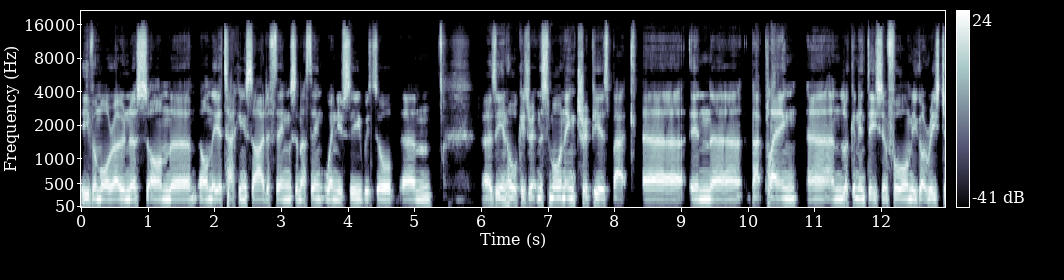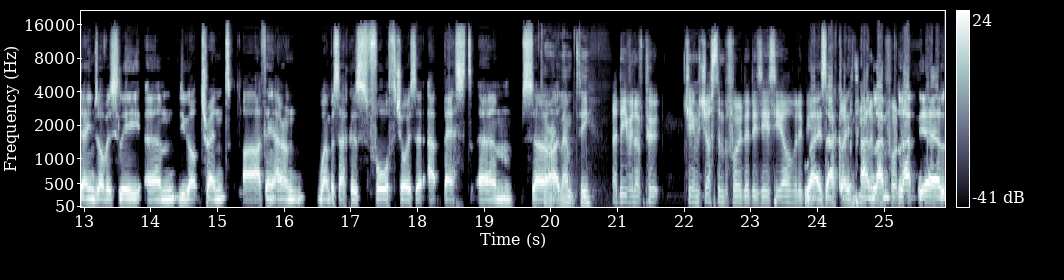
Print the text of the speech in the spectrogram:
even more onus on the on the attacking side of things. And I think when you see we saw. Um, as Ian Hawkey has written this morning, Trippier's back uh, in uh, back playing uh, and looking in decent form. You've got Reece James, obviously. Um, you got Trent. I think Aaron Wan-Bissaka's fourth choice at, at best. Um, so Tariq I, Lamptey. I'd even have put James Justin before he did his ACL. Would it be? Well, exactly, and Lamp, Lamp, yeah,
